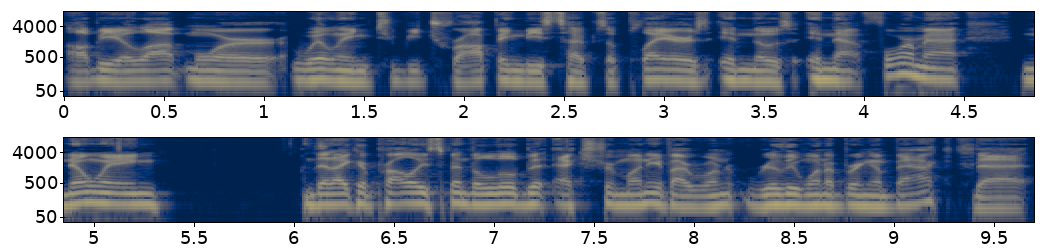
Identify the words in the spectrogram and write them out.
I'll be a lot more willing to be dropping these types of players in those in that format, knowing that I could probably spend a little bit extra money if I really want to bring them back. That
